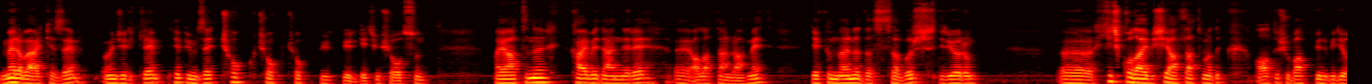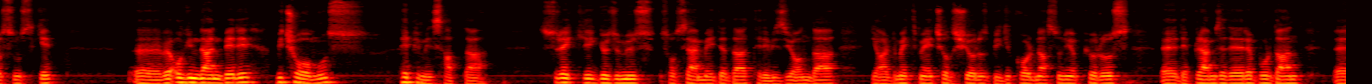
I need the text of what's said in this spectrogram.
Merhaba herkese. Öncelikle hepimize çok çok çok büyük bir geçmiş olsun. Hayatını kaybedenlere e, Allah'tan rahmet, yakınlarına da sabır diliyorum. E, hiç kolay bir şey atlatmadık. 6 Şubat günü biliyorsunuz ki. E, ve o günden beri birçoğumuz, hepimiz hatta sürekli gözümüz sosyal medyada, televizyonda, yardım etmeye çalışıyoruz, bilgi koordinasyonu yapıyoruz, e, depremzedelere buradan e,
